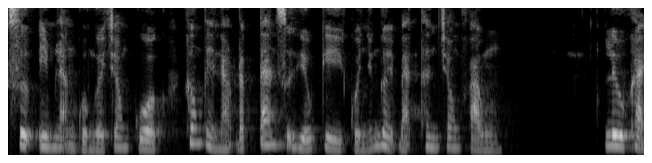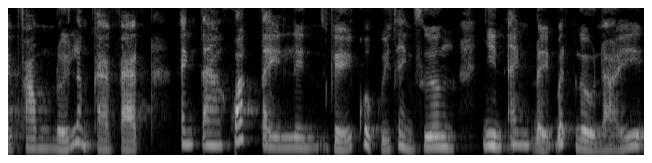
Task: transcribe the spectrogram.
Sự im lặng của người trong cuộc không thể nào đập tan sự hiếu kỳ của những người bạn thân trong phòng. Lưu Khải Phong nới lỏng cà vạt, anh ta khoác tay lên ghế của Quý Thành Dương, nhìn anh đầy bất ngờ nói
